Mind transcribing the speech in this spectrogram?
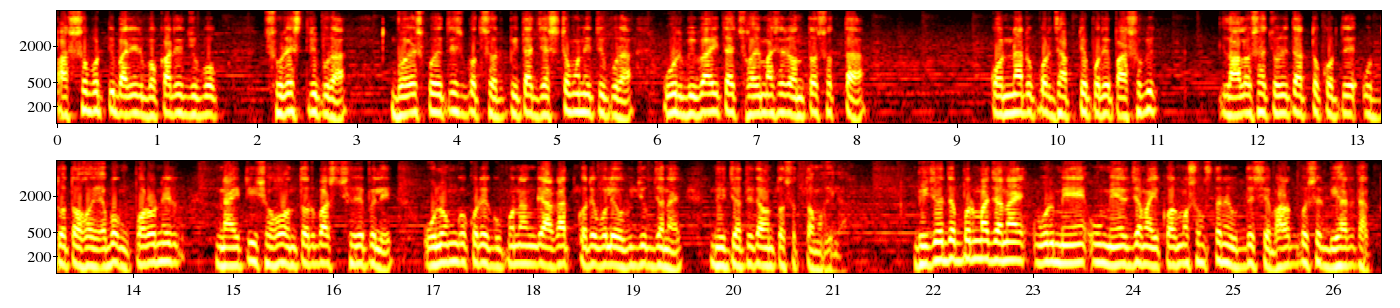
পার্শ্ববর্তী বাড়ির বকারের যুবক সুরেশ ত্রিপুরা, বয়স পঁয়ত্রিশ বৎসর, পিতা জ্যেষ্ঠমণি ত্রিপুরা ওর বিবাহিতা ছয় মাসের অন্তঃসত্ত্বা কন্যার উপর ঝাপটে পড়ে পাশবিক লালসা চরিতার্থ করতে উদ্যত হয় এবং পরনের নাইটি সহ অন্তর্বাস ছিঁড়ে ফেলে উলঙ্গ করে গোপনাঙ্গে আঘাত করে বলে অভিযোগ জানায় নির্যাতিতা অন্তঃসত্ত্বা মহিলা। বিজয় দেববর্মা জানায়, ওর মেয়ে ও মেয়ের জামাই কর্মসংস্থানের উদ্দেশ্যে ভারতবর্ষের বিহারে থাকত।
